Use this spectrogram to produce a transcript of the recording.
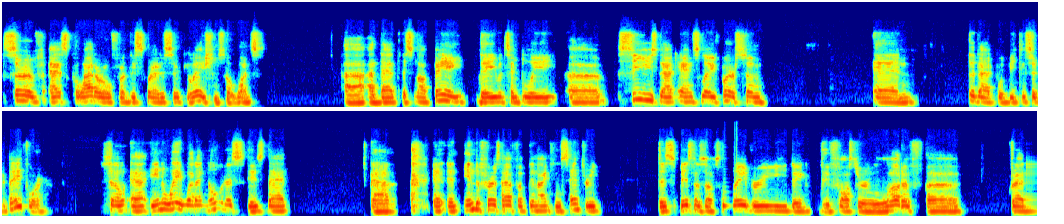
serve as collateral for this credit circulation. So once uh, a debt is not paid, they would simply uh, seize that enslaved person, and the debt would be considered paid for. So uh, in a way, what I notice is that uh, and, in the first half of the 19th century, this business of slavery, they, they foster a lot of uh, credit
